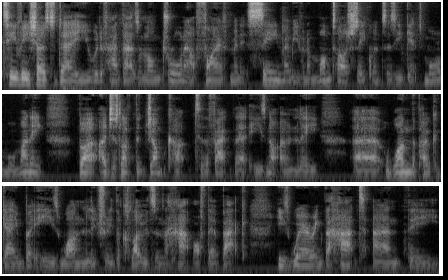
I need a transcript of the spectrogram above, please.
TV shows today, you would have had that as a long, drawn out five minute scene, maybe even a montage sequence as he gets more and more money. But I just love the jump cut to the fact that he's not only uh, won the poker game, but he's won literally the clothes and the hat off their back. He's wearing the hat and the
